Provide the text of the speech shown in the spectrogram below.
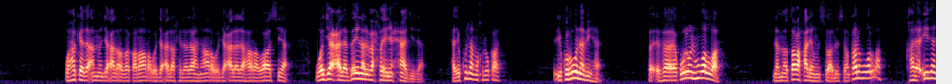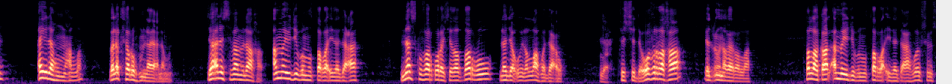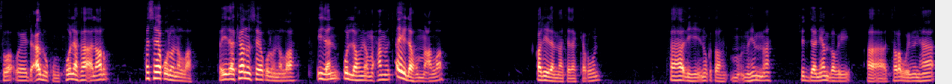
وهكذا اما جعل الأرض قرارا وجعل خلالها نهارا وجعل لها رواسي وجعل بين البحرين حاجزا. هذه كلها مخلوقات يقرون بها. فيقولون هو الله. لما طرح عليهم السؤال قالوا هو الله. قال اذا اي لهم مع الله؟ بل أكثرهم لا يعلمون. جاء الاستفهام الآخر. أما يجيب المضطر إذا دعاه؟ نفس كفار قريش إذا اضطروا لجأوا إلى الله ودعوه نعم. في الشدة وفي الرخاء يدعون غير الله. فالله قال أما يجيب المضطر إذا دعاه ويكشف السوء ويجعلكم خلفاء الأرض فسيقولون الله. فإذا كانوا سيقولون الله إذا قل لهم يا محمد أي لهم مع الله؟ قليلا ما تذكرون. فهذه نقطة مهمة جدا ينبغي التروي منها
